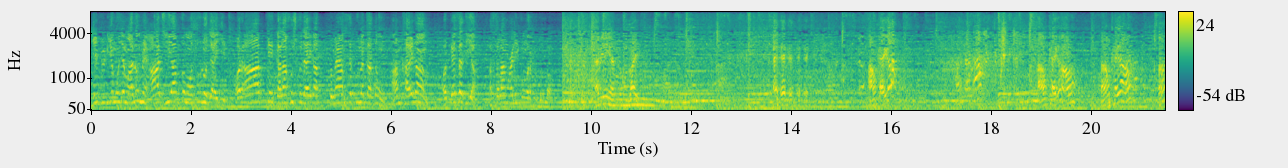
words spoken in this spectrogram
یہ ویڈیو مجھے معلوم ہے، آج ہی آپ کو موصول ہو جائے گی اور آپ کے گلا خشک ہو جائے گا۔ تو میں آپ سے پوچھنا چاہتا ہوں، آم کھائے گا آم؟ اور کیسا دیا؟ السلام علیکم ورحمۃ اللہ۔ ابھی نہیں بھائی۔ آم کھائے گا؟ آم کھائے گا، آم؟ آم کھائے گا، آم؟ ہاں؟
